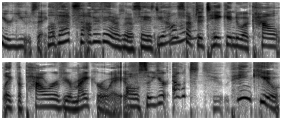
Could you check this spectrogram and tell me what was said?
you're using. Well, that's the other thing I was going to say is you also have to take into account like the power of your microwave. also, your altitude. Thank you.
